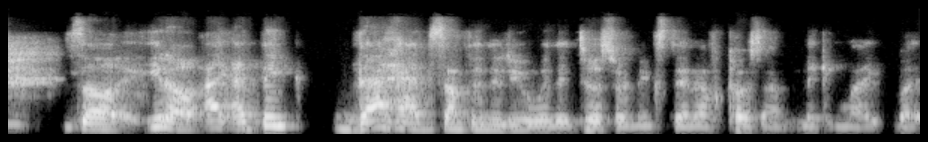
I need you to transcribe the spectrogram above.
so, you know, I, I think that had something to do with it to a certain extent. Of course, I'm making light, but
